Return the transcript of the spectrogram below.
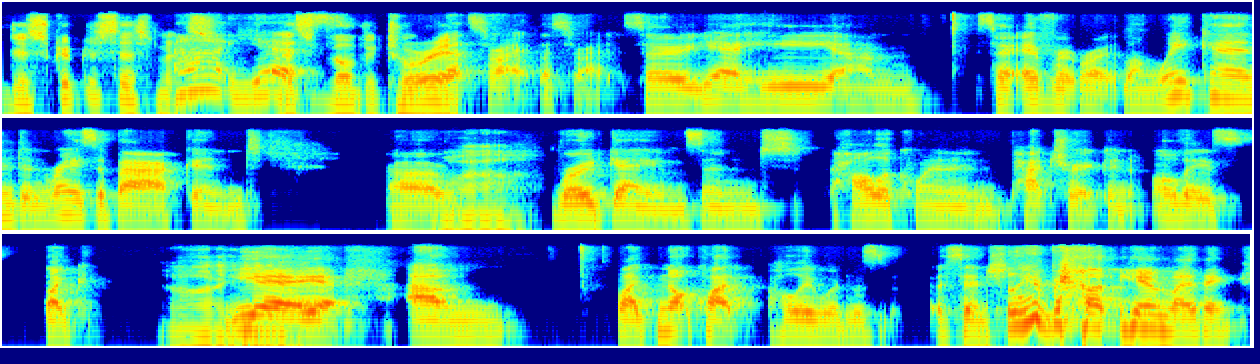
do script assessments. Ah, yes, that's from Victoria. That's right. That's right. So yeah, he um, so Everett wrote Long Weekend and Razorback and uh, wow. Road Games and Harlequin and Patrick and all these like oh, yeah. yeah yeah um like not quite Hollywood was essentially about him, I think.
